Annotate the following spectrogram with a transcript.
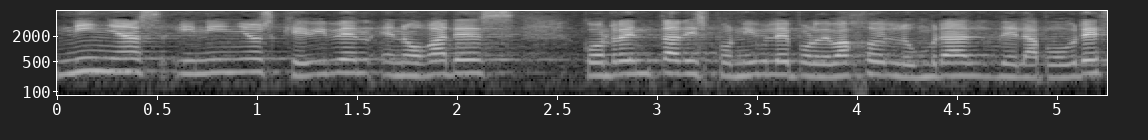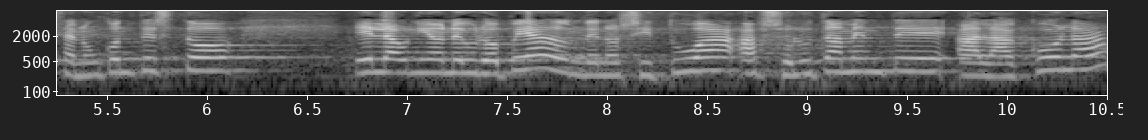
niñas y niños que viven en hogares con renta disponible por debajo del umbral de la pobreza, en un contexto en la Unión Europea donde nos sitúa absolutamente a la cola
